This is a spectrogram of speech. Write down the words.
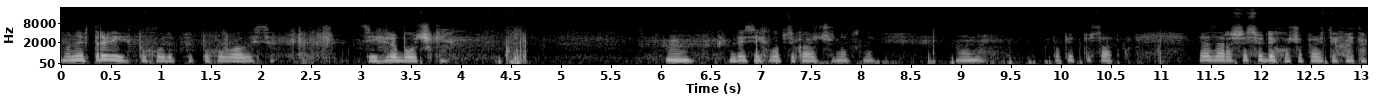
Вони в траві, походу, поховалися, ці грибочки. Десь і хлопці кажуть, що знайшли. Попід посадку. Я зараз ще сюди хочу пройти, хай там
